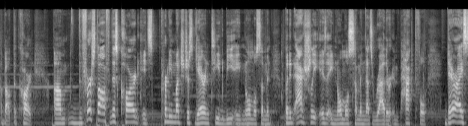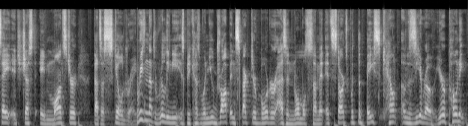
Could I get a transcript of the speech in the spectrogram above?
about the card um, the first off, this card, it's pretty much just guaranteed to be a normal summon, but it actually is a normal summon that's rather impactful. Dare I say, it's just a monster that's a skill drain. The reason that's really neat is because when you drop Inspector Boarder as a normal summon, it starts with the base count of zero. Your opponent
